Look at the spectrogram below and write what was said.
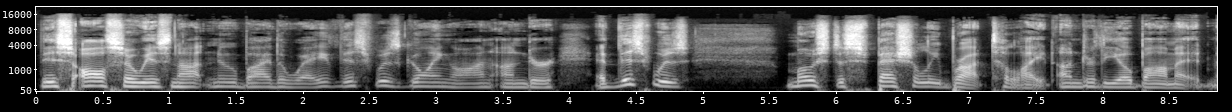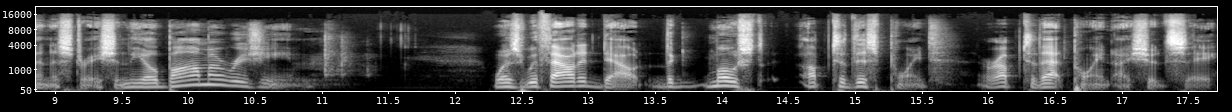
This also is not new, by the way. This was going on under, and this was most especially brought to light under the Obama administration. The Obama regime was without a doubt the most up to this point, or up to that point, I should say,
